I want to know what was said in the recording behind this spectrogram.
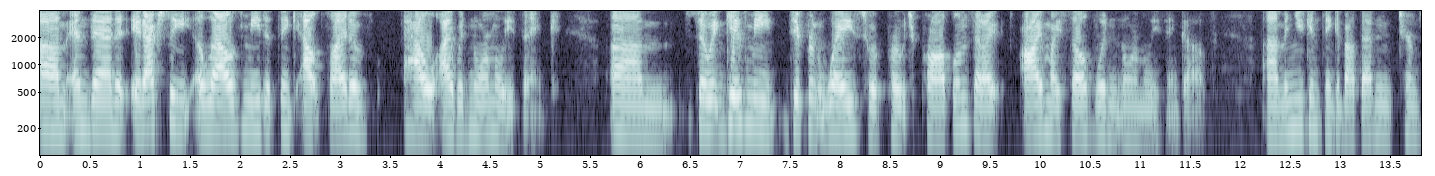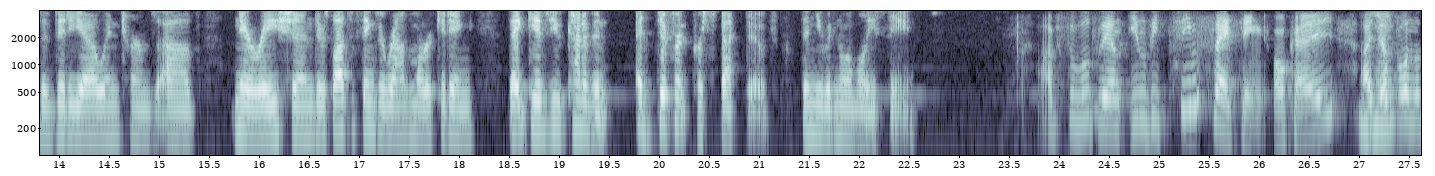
Um, and then it, it, actually allows me to think outside of how I would normally think. Um, so it gives me different ways to approach problems that I, I myself wouldn't normally think of. Um, and you can think about that in terms of video, in terms of narration. There's lots of things around marketing that gives you kind of an, a different perspective than you would normally see. Absolutely. And in the team setting, okay, mm-hmm. I just want to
